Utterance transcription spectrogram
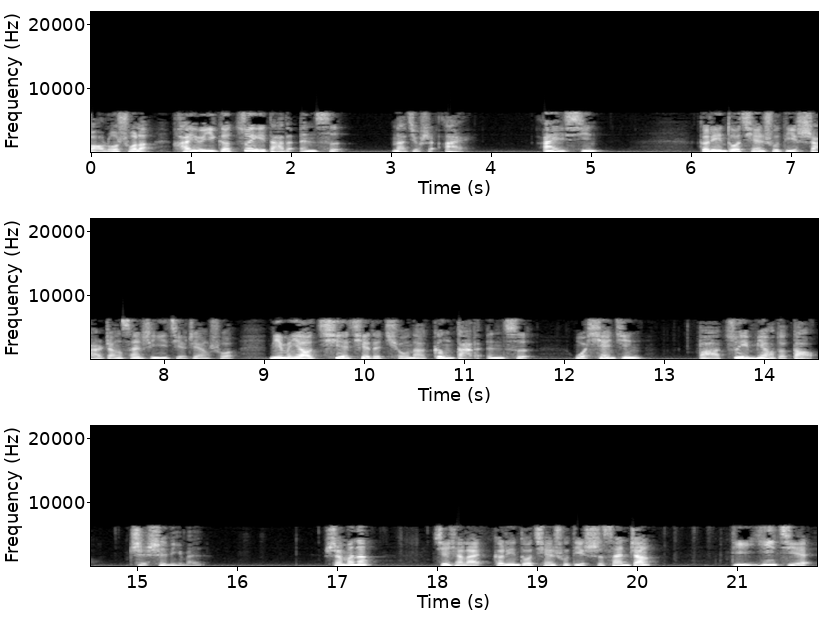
保罗说了，还有一个最大的恩赐，那就是爱，爱心。格林多前书第十二章三十一节这样说：“你们要切切的求那更大的恩赐。我现今把最妙的道指示你们。什么呢？接下来，格林多前书第十三章第一节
